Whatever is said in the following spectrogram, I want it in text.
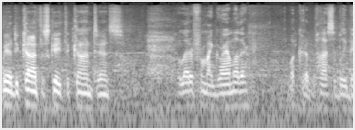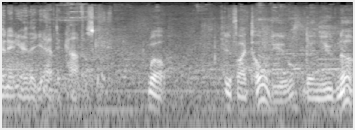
We had to confiscate the contents. A letter from my grandmother? What could have possibly been in here that you'd have to confiscate it? Well, if I told you, then you'd know.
